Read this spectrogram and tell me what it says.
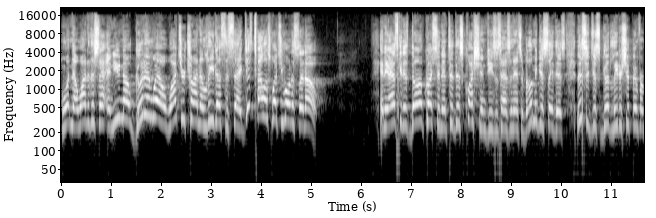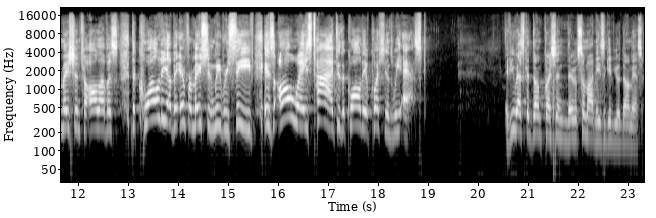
what, now why did this happen? And you know good and well what you're trying to lead us to say, just tell us what you want us to know. And you're asking this dumb question, and to this question, Jesus has an answer. But let me just say this this is just good leadership information for all of us. The quality of the information we receive is always tied to the quality of questions we ask. If you ask a dumb question, there, somebody needs to give you a dumb answer.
